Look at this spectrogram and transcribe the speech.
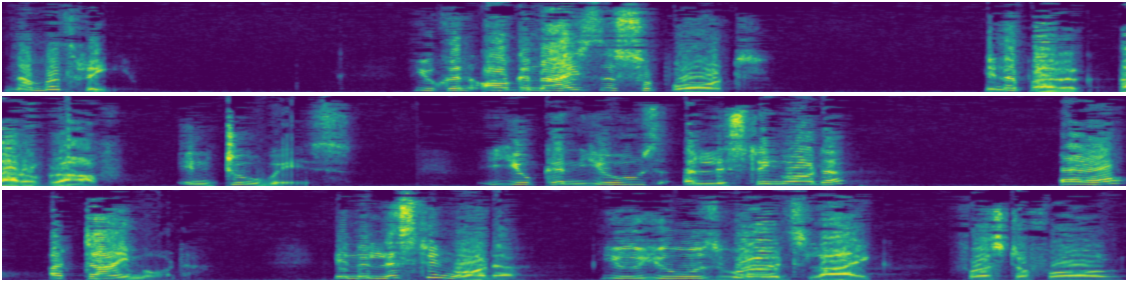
Number three, you can organize the support in a paragraph in two ways. You can use a listing order or a time order. In a listing order, you use words like first of all,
